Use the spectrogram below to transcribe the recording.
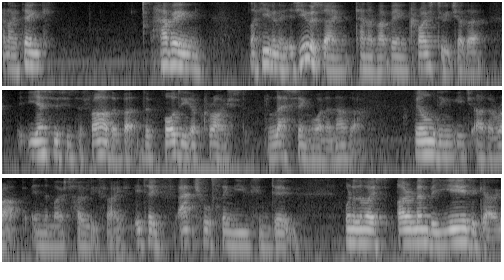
And I think having, like, even as you were saying, Tanner, about being Christ to each other, yes, this is the Father, but the body of Christ blessing one another, building each other up in the most holy faith. It's a f- actual thing you can do. One of the most, I remember years ago,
